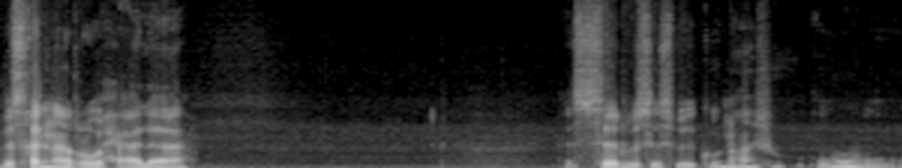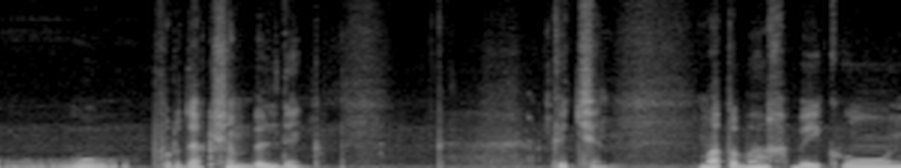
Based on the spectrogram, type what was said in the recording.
بس خلينا نروح على ال services بيكون ها شو؟ أوه أوه production building kitchen مطبخ بيكون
